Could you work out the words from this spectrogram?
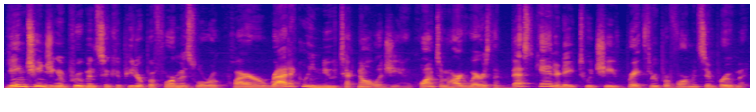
Game changing improvements in computer performance will require radically new technology, and quantum hardware is the best candidate to achieve breakthrough performance improvement.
